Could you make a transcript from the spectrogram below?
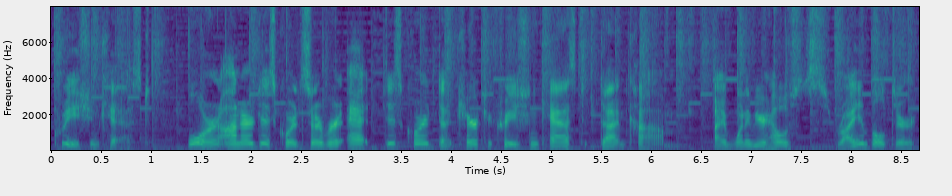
CreationCast or on our Discord server at discord.charactercreationcast.com. I'm one of your hosts, Ryan Boelter,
